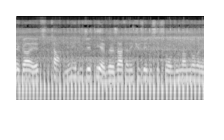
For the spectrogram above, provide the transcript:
de gayet tahmin edici diyebilir. Zaten 250 cc olduğundan dolayı.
